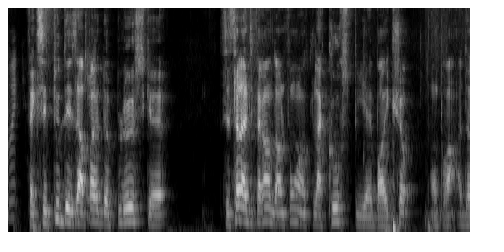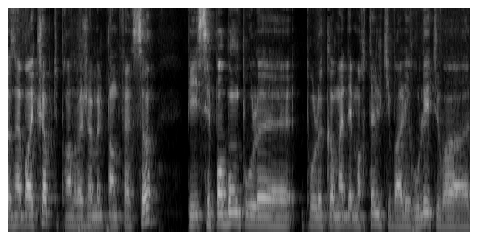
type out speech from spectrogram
Ouais. Fait que c'est toutes des affaires de plus que. C'est ça la différence dans le fond entre la course et un bike shop. On prend, dans un bike shop, tu prendras jamais le temps de faire ça. Puis c'est pas bon pour le, pour le commun des mortels qui va aller rouler. Tu vas,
